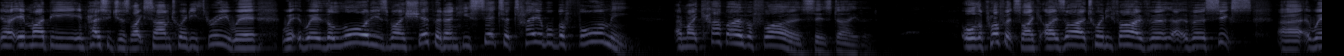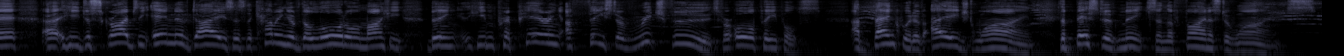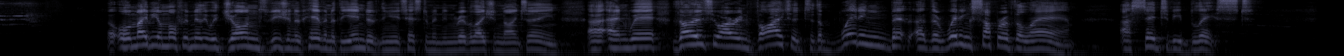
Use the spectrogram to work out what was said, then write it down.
You know, it might be in passages like Psalm 23 where, where, where the Lord is my shepherd and he sets a table before me and my cup overflows, says David. Or the prophets like Isaiah 25, uh, verse 6, uh, where uh, he describes the end of days as the coming of the Lord Almighty, being him preparing a feast of rich foods for all peoples, a banquet of aged wine, the best of meats and the finest of wines. Or maybe you're more familiar with John's vision of heaven at the end of the New Testament in Revelation 19, uh, and where those who are invited to the wedding, uh, the wedding supper of the Lamb are said to be blessed.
